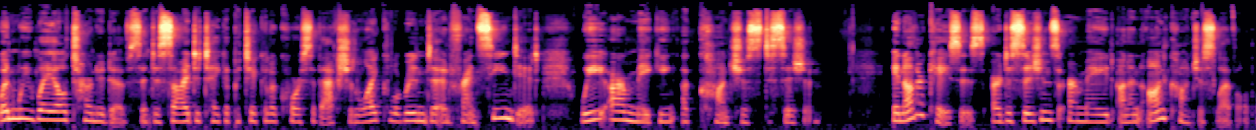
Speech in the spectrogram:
When we weigh alternatives and decide to take a particular course of action, like Lorinda and Francine did, we are making a conscious decision. In other cases, our decisions are made on an unconscious level.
